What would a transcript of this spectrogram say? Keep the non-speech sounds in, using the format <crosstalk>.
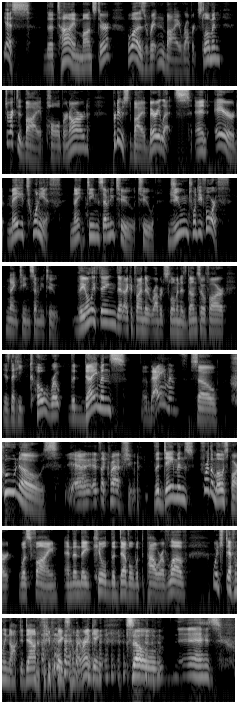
Yes, The Time Monster was written by Robert Sloman, directed by Paul Bernard, produced by Barry Letts, and aired May 20th, 1972 to June 24th, 1972. The only thing that I could find that Robert Sloman has done so far is that he co wrote The Diamonds. The Diamonds. So, who knows? Yeah, it's a crapshoot. The Damons, for the most part, was fine, and then they killed the devil with the power of love, which definitely knocked it down a few <laughs> pegs on my ranking. So, eh,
